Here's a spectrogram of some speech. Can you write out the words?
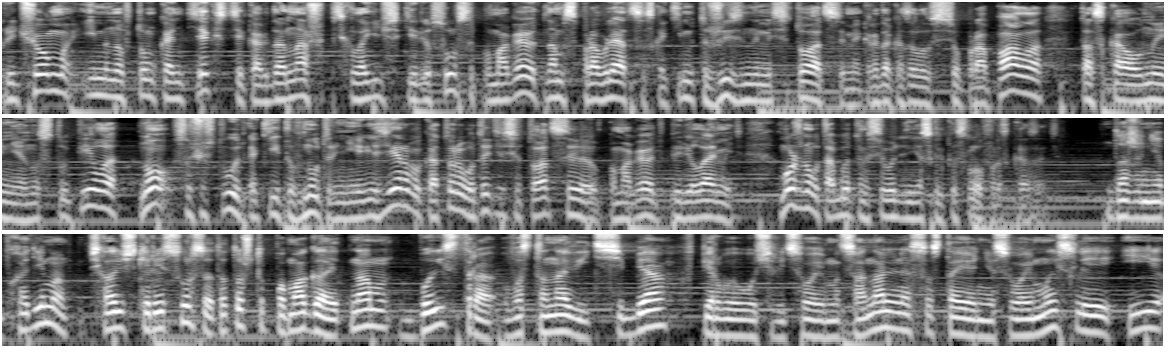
Причем именно в том контексте, когда наши психологические ресурсы помогают нам справляться с какими-то жизненными ситуациями, когда, казалось, все пропало, тоска, уныние наступила, но существуют какие-то внутренние резервы, которые вот эти ситуации помогают переломить. Можно вот об этом сегодня несколько слов рассказать? даже необходимо. Психологический ресурс – это то, что помогает нам быстро восстановить себя, в первую очередь свое эмоциональное состояние, свои мысли и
